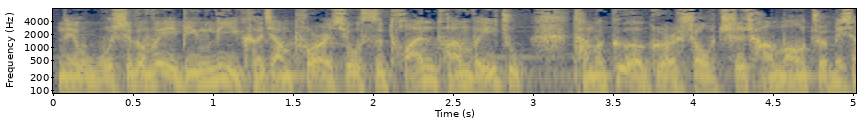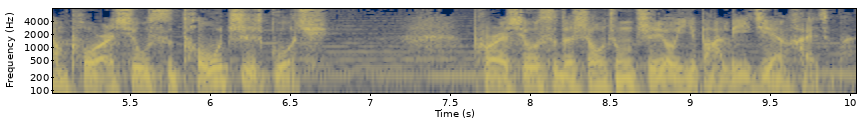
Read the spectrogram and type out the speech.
那五十个卫兵立刻将普尔修斯团团围住，他们个个手持长矛，准备向普尔修斯投掷过去。普尔修斯的手中只有一把利剑，孩子们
